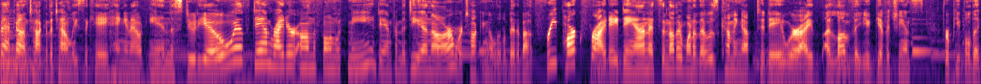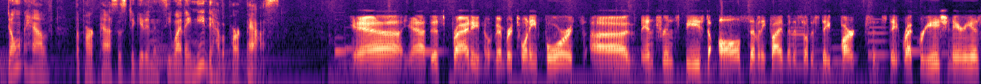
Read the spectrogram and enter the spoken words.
Back on Talk of the Town, Lisa Kay hanging out in the studio with Dan Ruiter on the phone with me, Dan from the DNR. We're talking a little bit about Free Park Friday, Dan. It's another one of those coming up today where I, I love that you give a chance for people that don't have the park passes to get in and see why they need to have a park pass. Yeah, yeah. This Friday, November 24th, uh, entrance fees to all 75 Minnesota state parks and state recreation areas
